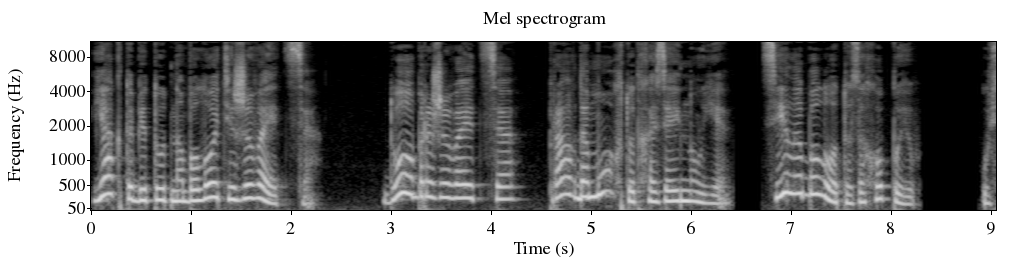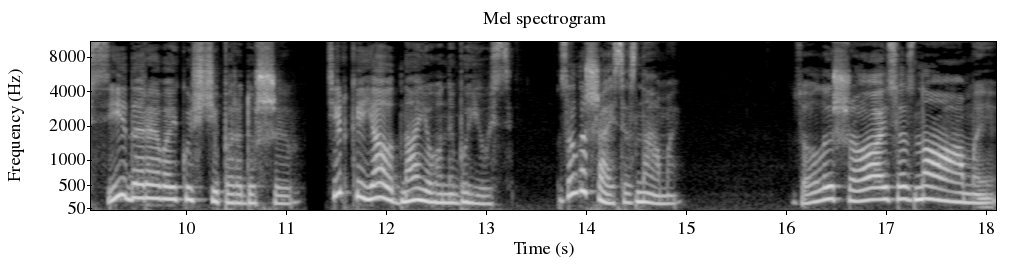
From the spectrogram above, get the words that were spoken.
як тобі тут на болоті живеться? Добре живеться, правда, мох тут хазяйнує, ціле болото захопив. Усі дерева й кущі передушив, тільки я одна його не боюсь. Залишайся з нами. Залишайся з нами,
